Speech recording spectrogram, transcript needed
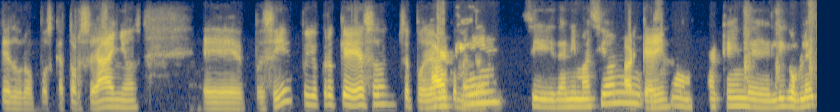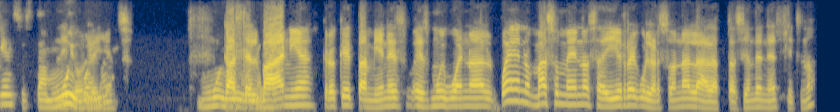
que duró pues 14 años. Eh, pues sí, pues yo creo que eso se podría recomendar. Sí, de animación. Arcane. Arcane de League of Legends está muy buena. Castlevania, creo que también es, es, muy buena. Bueno, más o menos ahí regular zona la adaptación de Netflix, ¿no?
